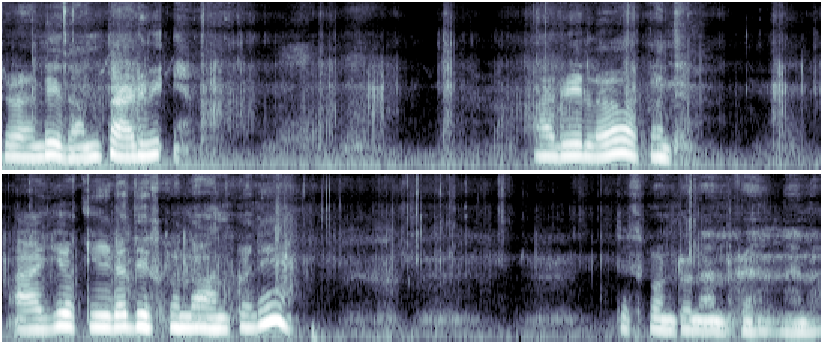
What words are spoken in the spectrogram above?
చూడండి ఇదంతా అడవి. అడవిలో కొంచెం ఆగి ఒక ఈడ తీసుకుందాం అనుకొని తీసుకుంటున్నాను ఫ్రెండ్స్ నేను.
